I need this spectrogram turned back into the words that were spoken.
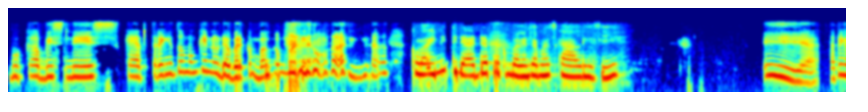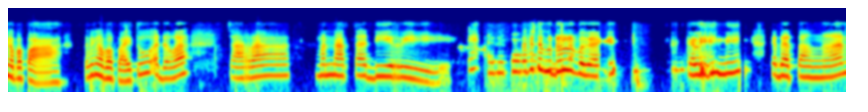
buka bisnis catering itu mungkin udah berkembang ke mana-mana. kalau ini tidak ada perkembangan sama sekali sih Iya, tapi nggak apa-apa. Tapi nggak apa-apa. Itu adalah cara menata diri. Eh, ada tapi tunggu dulu, Bang guys. Kali ini kedatangan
